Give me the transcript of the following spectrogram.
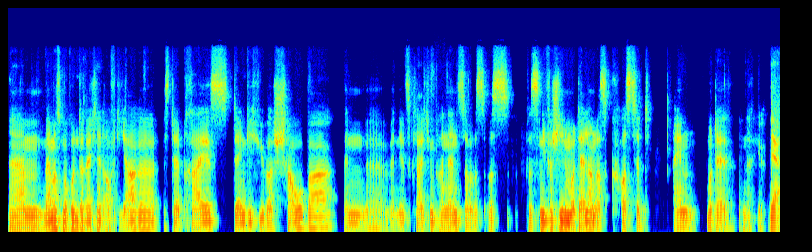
Ähm, wenn man es mal runterrechnet auf die Jahre, ist der Preis, denke ich, überschaubar, wenn, äh, wenn du jetzt gleich ein paar nennst, aber was, was, was sind die verschiedenen Modelle und was kostet ein Modell in der Regel. Ja,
